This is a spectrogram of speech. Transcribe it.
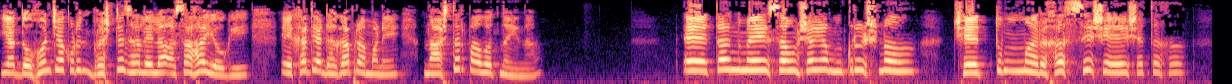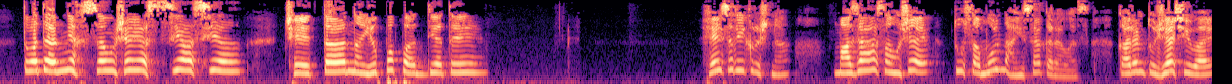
या दोहोंच्याकडून भ्रष्ट झालेला असा हा योगी एखाद्या ढगाप्रमाणे नाश्तर पावत नाही ना? एतन्मे संशयम कृष्ण छेतुमर्हस्य शेषत। त्वदन्य संशयस्यास्य छेता नयुपपद्यते हे श्रीकृष्ण माझा हा संशय तू समूळ नाहीसा करावास कारण तुझ्याशिवाय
